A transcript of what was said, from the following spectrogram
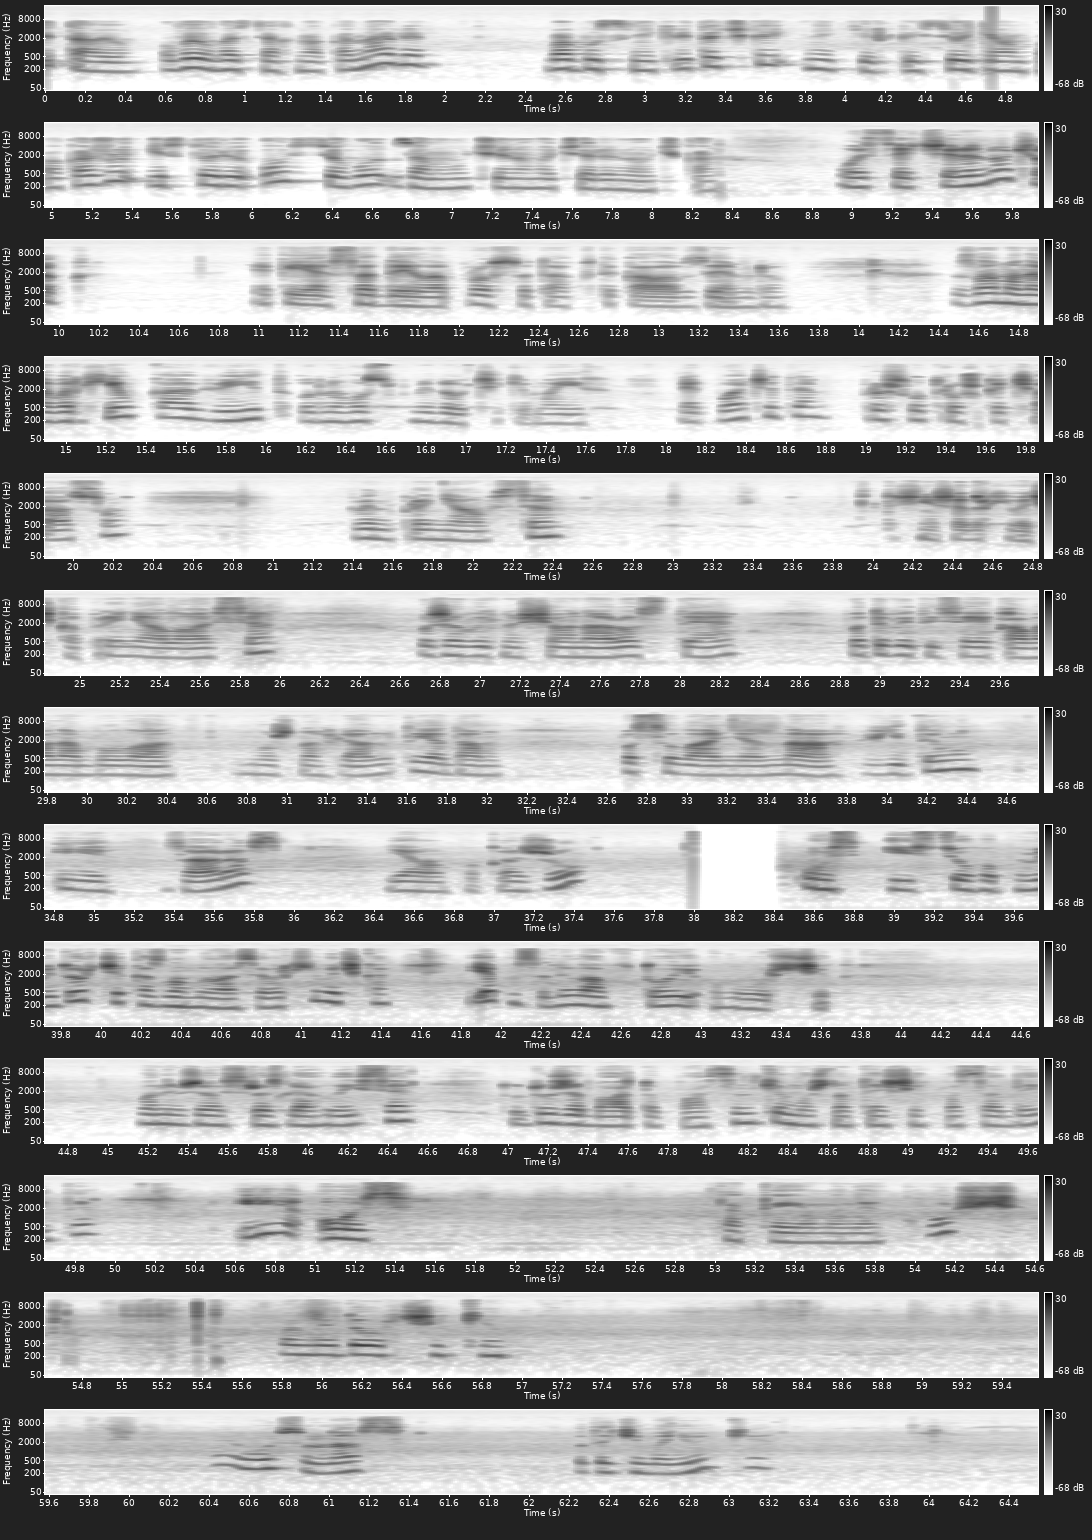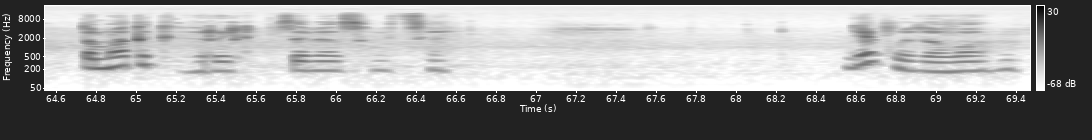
Вітаю! Ви в гостях на каналі Бабусині квіточки і не тільки. Сьогодні я вам покажу історію ось цього замученого череночка. Ось цей череночок, який я садила, просто так втикала в землю. Зламана верхівка від одного з помідорчиків моїх. Як бачите, пройшло трошки часу. Він прийнявся. Точніше, верхівочка прийнялася. Уже видно, що вона росте. Подивитися, яка вона була, можна глянути. Я дам посилання на відео. І зараз я вам покажу. Ось із цього помідорчика зламалася верхівочка, і я посадила в той горщик. Вони вже ось розляглися. Тут дуже багато пасинків, можна теж їх посадити. І ось такий у мене кущ помідорчиків. І ось у нас отакі манюки, томатик гриль зав'язується. Дякую за увагу.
